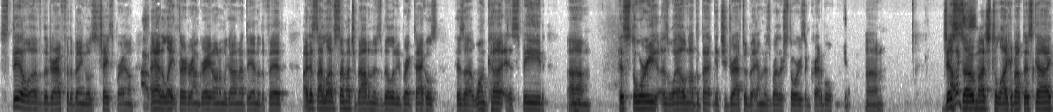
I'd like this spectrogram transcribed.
still of the draft for the Bengals, Chase Brown. I had a late third round grade on him. We got him at the end of the fifth. I just I love so much about him, his ability to break tackles, his uh, one cut, his speed, um, his story as well. Not that that gets you drafted, but him and his brother's story is incredible. Yep. Um, just like so this- much to like about this guy,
